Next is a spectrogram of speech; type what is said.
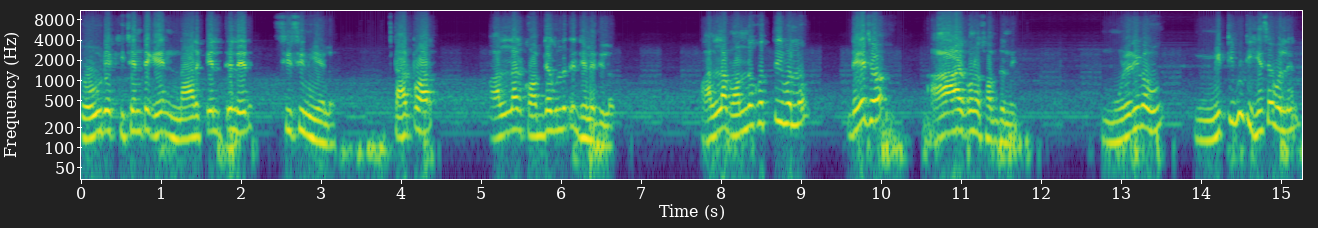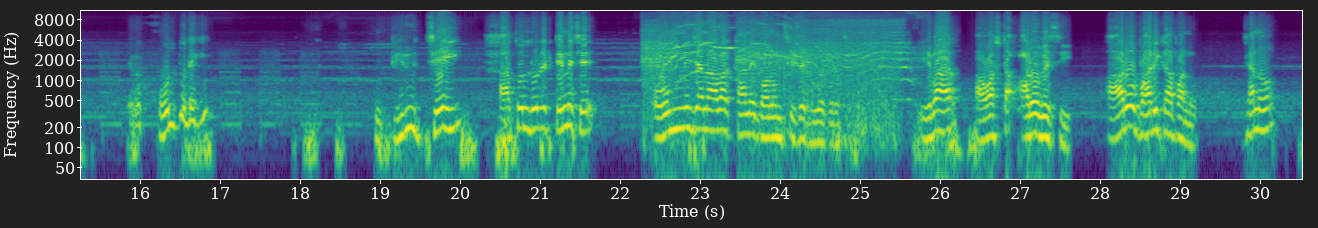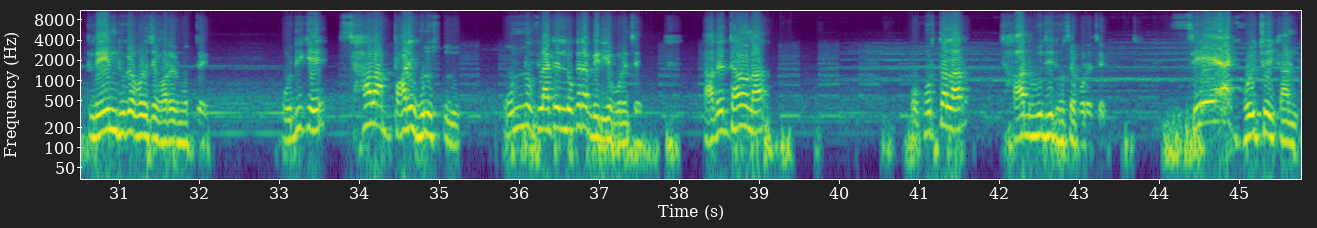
দৌড়ে কিচেন থেকে নারকেল তেলের শিশি নিয়ে এলো। তারপর পাল্লার কবজাগুলোতে ঢেলে দিল। পাল্লা বন্ধ করতেই বলল, দেখেছ? আর কোনো শব্দ নেই। মুরারি বাবু মিটি মিটি হেসে বললেন, এবার খোল তো দেখি। বীরু যেই হাতল ধরে টেনেছে অমনি যেন আবার কানে গরম শীষে ঢুকে পড়েছে। এবার আওয়াজটা আরও বেশি, আরও বাড়ি কাঁপানো, যেন প্লেন ঢুকে পড়েছে ঘরের মধ্যে। ওদিকে সারা বাড়ি হুলুস তুলুস অন্য ফ্ল্যাটের লোকেরা বেরিয়ে পড়েছে। তাদের ধারণা, ওপরতলার ছাদ বুঝি ধসে পড়েছে। সে এক হইচই কাণ্ড।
